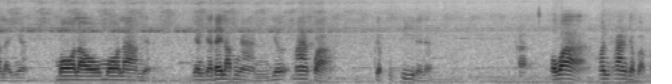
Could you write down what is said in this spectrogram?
อะไรเงี้ยมอเรามอรามเนี่ย ยังจะได้รับงานเยอะมากกว่าเกือบทุกที่เลยนะครับ ราะว่าค่อนข้างจะแบบ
